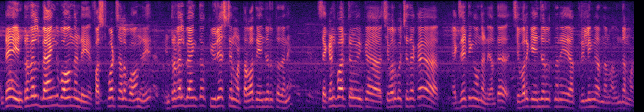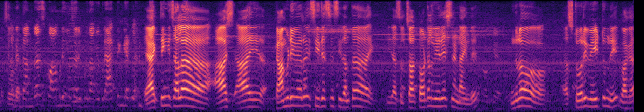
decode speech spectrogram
అంటే ఇంటర్వెల్ బ్యాంక్ బాగుందండి. ఫస్ట్ పార్ట్ చాలా బాగుంది. ఇంటర్వెల్ బ్యాంక్తో క్యూరియాసిటీ అనమాట తర్వాత ఏం జరుగుతుందని. సెకండ్ పార్ట్ ఇంకా చివరికి వచ్చేదాకా ఎగ్జైటింగ్ ఉందండి. అంతే చివరికి ఏం జరుగుతుందని థ్రిల్లింగ్ ఉందన్నమాట చివరికి యాక్టింగ్ చాలా ఆ కామెడీ వేరు సీరియస్నెస్ ఇదంతా ఇది అసలు టోటల్ వేరియేషన్ అండి అయింది ఓకే. ఇందులో స్టోరీ వెయిట్ ఉంది బాగా.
